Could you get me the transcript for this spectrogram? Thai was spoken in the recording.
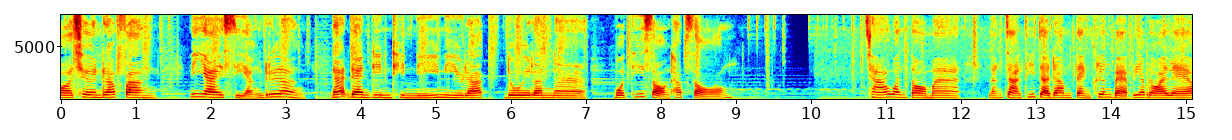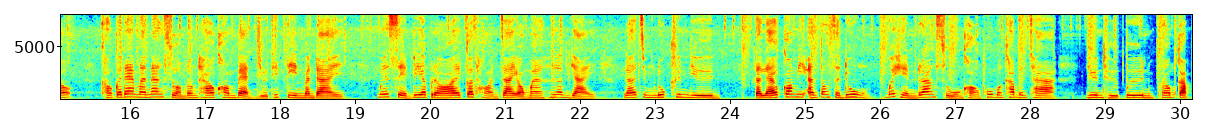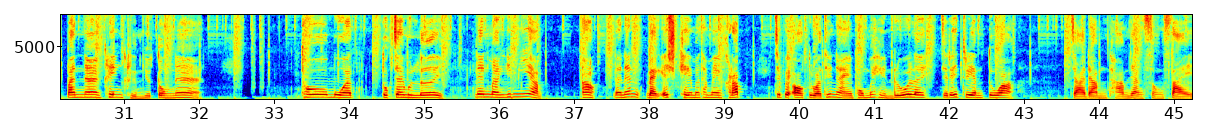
ขอเชิญรับฟัง นิยายเสียงเรื่อง ณแดนดินถิ่นนี้มีรัก โดยรันนา บทที่2ทับ2เช้าวันต่อมา หลังจากที่จ่าดำแต่งเครื่องแบบเรียบร้อยแล้ว เขาก็ได้มานั่งสวมรองเท้าคอมแบทอยู่ที่ตีนบันได เมื่อเสร็จเรียบร้อยก็ถอนใจออกมาเฮือกใหญ่ แล้วจึงลุกขึ้นยืน แต่แล้วก็มีอันต้องสะดุ้งเมื่อเห็นร่างสูงของผู้บังคับบัญชา ยืนถือปืน พร้อมกับปั้นหน้าเคร่งขรึมอยู่ตรงหน้า โทหมวดตกใจหมดเลยเล่นมาเงียบๆอ้าวแล้วนั่นแบก HK มาทำไมครับ จะไปออกตรวจที่ไหนผมไม่เห็นรู้เลย จะได้เตรียมตัวจ่าดำถามอย่างสงสัย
